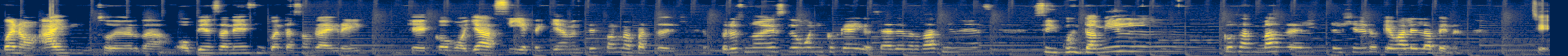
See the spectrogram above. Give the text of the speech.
Bueno, hay mucho de verdad. O piensan en 50 sombras de Grey, que como ya, sí, efectivamente forma parte del género. Pero eso no es lo único que hay. O sea, de verdad tienes 50.000 cosas más del, del género que valen la pena. Sí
